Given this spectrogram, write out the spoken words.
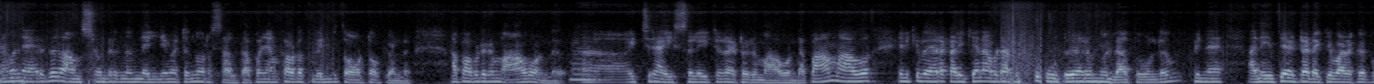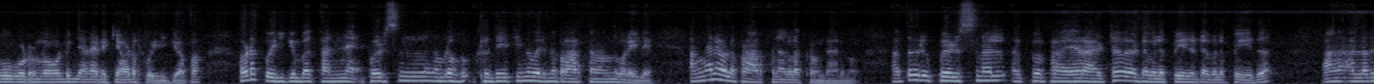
ഞങ്ങൾ നേരത്തെ താമസിച്ചുകൊണ്ടിരുന്നത് നെല്ലിമറ്റം എന്ന് പറഞ്ഞ സ്ഥലത്ത്. അപ്പൊ ഞങ്ങൾക്ക് അവിടെ വലിയ തോട്ടമൊക്കെ ഉണ്ട്. അപ്പൊ അവിടെ ഒരു മാവുണ്ട്. ഉണ്ട് ഇച്ചിരി ഐസൊലേറ്റഡ് ആയിട്ട് ഒരു മാവുണ്ട്. അപ്പൊ ആ മാവ് എനിക്ക് വേറെ കളിക്കാൻ അവിടെ അടുത്ത് കൂട്ടുകാരൊന്നും ഇല്ലാത്തതുകൊണ്ട് പിന്നെ അനീതിയായിട്ട് ഇടയ്ക്ക് വഴക്കൊക്കെ കൂടുന്നതുകൊണ്ട് ഞാൻ ഇടയ്ക്ക് അവിടെ പോയിരിക്കും. അപ്പൊ അവിടെ പോയിരിക്കുമ്പോൾ തന്നെ പേഴ്സണൽ നമ്മുടെ ഹൃദയത്തിൽ നിന്ന് വരുന്ന പ്രാർത്ഥന എന്ന് പറയില്ലേ? അങ്ങനെയുള്ള പ്രാർത്ഥനകളൊക്കെ ഉണ്ടായിരുന്നു. അതൊരു പേഴ്സണൽ പ്രയർ ആയിട്ട് ഡെവലപ്പ് ചെയ്ത് ഡെവലപ്പ് ചെയ്ത് അല്ലാതെ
